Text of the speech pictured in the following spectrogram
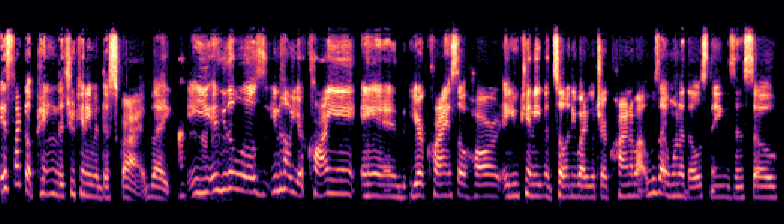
it's like a pain that you can't even describe like you, you, know those you know you're crying and you're crying so hard and you can't even tell anybody what you're crying about it was like one of those things and so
